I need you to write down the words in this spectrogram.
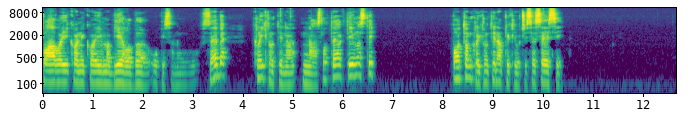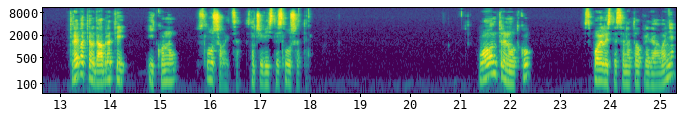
plavoj ikoni koja ima bijelo B upisano u sebe, kliknuti na naslov te aktivnosti, potom kliknuti na priključi se sesiji. Trebate odabrati ikonu slušalica, znači vi ste slušatelj. U ovom trenutku spojili ste se na to predavanje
